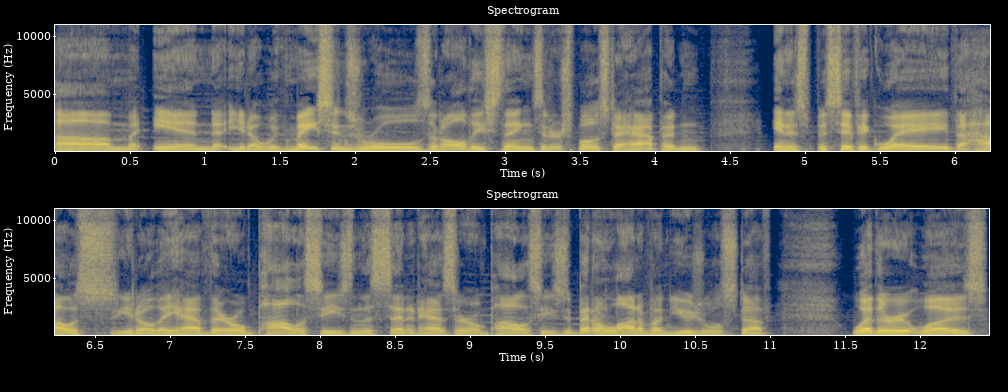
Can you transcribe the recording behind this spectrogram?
um, in you know with Mason's rules and all these things that are supposed to happen in a specific way. The House, you know, they have their own policies, and the Senate has their own policies. There's been a lot of unusual stuff, whether it was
